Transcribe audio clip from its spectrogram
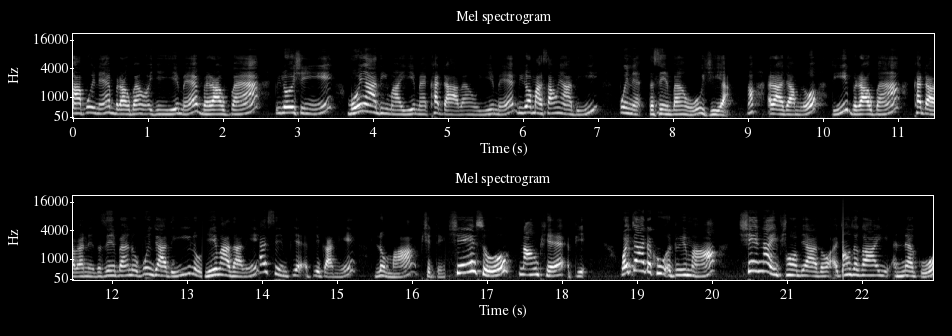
မှာပွင့်တဲ့ဗရောက်ပန်းကိုအရင်ရေးမယ်ဗရောက်ပန်းပြီးလို့ရှိရင်မိုးရာသီမှာရေးမယ်ခတ်တာပန်းကိုရေးမယ်ပြီးတော့မှစောင်းရာသီပွင့်တဲ့သစင်ပန်းကိုရေးရနော်အဲ့ဒါကြောင့်မလို့ဒီဗရောက်ပန်းခတ်တာပန်းနဲ့သစင်ပန်းတို့ပွင့်ကြသည်လို့ရေးမှသာလင်ဟတ်စင်ပြက်အပြစ်ကနေ လွတ်မှာဖြစ်တယ်ရှေးဆိုနှောင်းဖြက်အပြစ်ဝကြတစ်ခုအတွင်းမှာရှေ့၌ဖော်ပြသောအကြောင်းစကား၏အနက်ကို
